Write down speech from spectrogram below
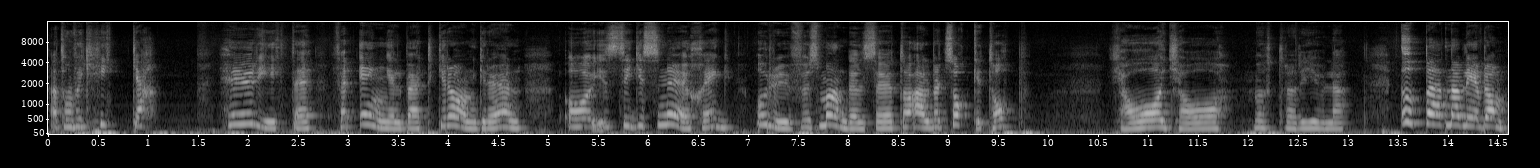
att hon fick hicka. Hur gick det för Engelbert Grangrön och Sigge Snöskägg och Rufus Mandelsöt och Albert Sockertopp? Ja, ja, muttrade Jula. Uppätna blev de!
